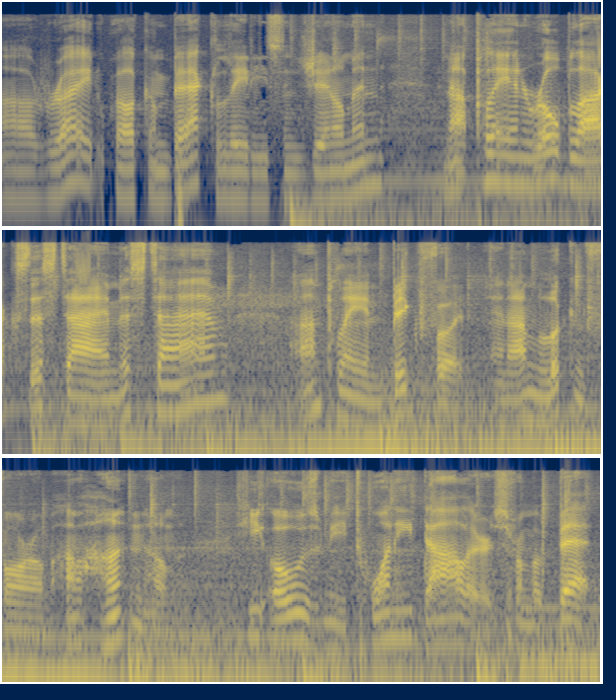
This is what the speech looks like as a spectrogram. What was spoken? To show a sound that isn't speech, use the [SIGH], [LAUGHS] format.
Alright, welcome back ladies and gentlemen. Not playing Roblox this time. This time, I'm playing Bigfoot, and I'm looking for him. I'm hunting him. He owes me $20 from a bet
